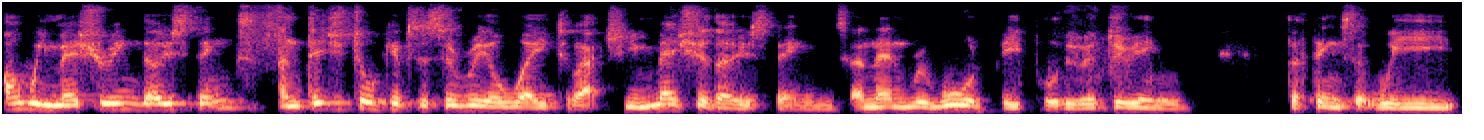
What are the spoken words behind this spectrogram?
are we measuring those things? And digital gives us a real way to actually measure those things and then reward people who are doing the things that we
